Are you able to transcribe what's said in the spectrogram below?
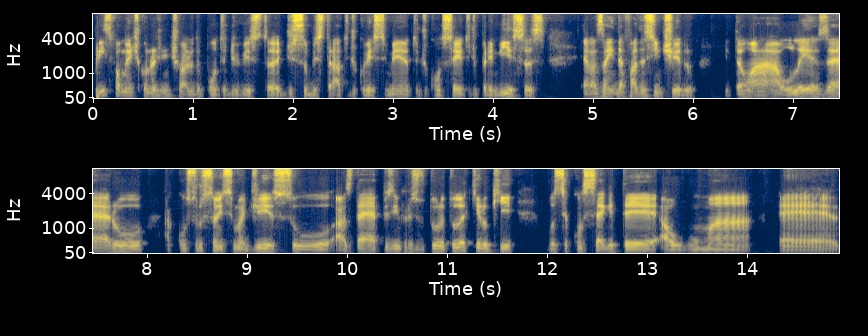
principalmente quando a gente olha do ponto de vista de substrato de conhecimento, de conceito, de premissas, elas ainda fazem sentido. Então, ah, o layer zero, a construção em cima disso, as DEPs, infraestrutura, tudo aquilo que você consegue ter alguma é,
